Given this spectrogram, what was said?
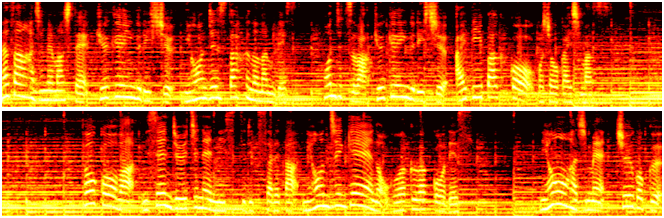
皆さんはじめまして。 QQ English 日本人スタッフのナミです。本日は救急イングリッシュ IT パーク校をご紹介します。当校は2011年に設立された日本人経営の語学学校です。日本をはじめ中国、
